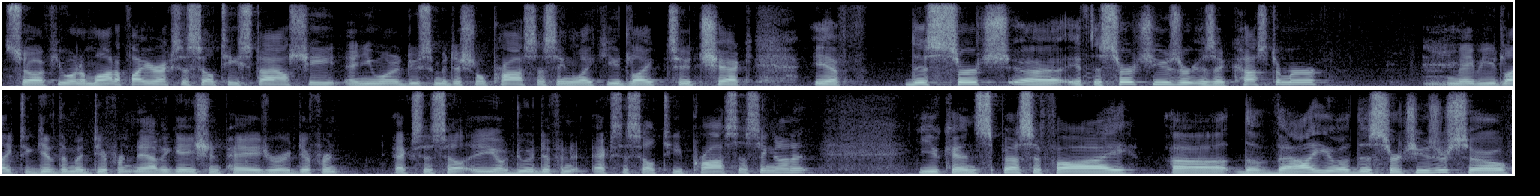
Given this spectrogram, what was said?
So if you want to modify your XSLT style sheet and you want to do some additional processing, like you'd like to check if this search, uh, if the search user is a customer maybe you'd like to give them a different navigation page or a different XSL, you know, do a different XSLT processing on it. You can specify uh, the value of this search user. So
